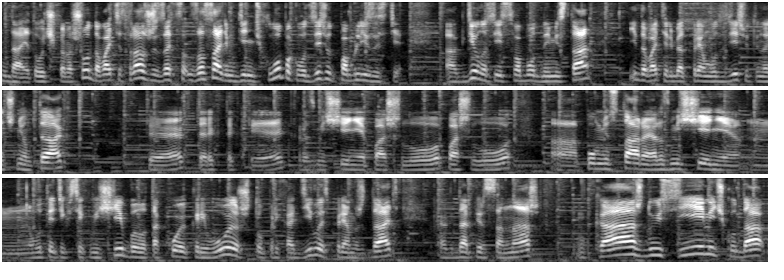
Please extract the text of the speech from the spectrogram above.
Да, это очень хорошо. Давайте сразу же засадим где-нибудь хлопок вот здесь вот поблизости. А, где у нас есть свободные места. И давайте, ребят, прямо вот здесь вот и начнем. Так, так, так, так, так. Размещение пошло, пошло. А, помню старое размещение вот этих всех вещей было такое кривое, что приходилось прям ждать, когда персонаж каждую семечку, да,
